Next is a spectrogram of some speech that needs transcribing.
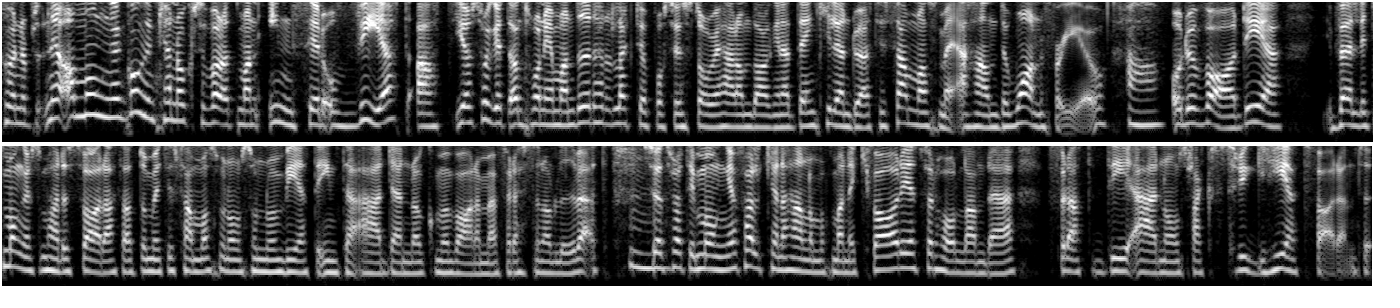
100%. Nej, ja, många gånger kan det också vara att man inser och vet att... Jag såg att Antonia Mandir hade lagt upp på sin story häromdagen att den killen du är tillsammans med är han the one for you. Ja. Och då var det väldigt många som hade svarat att de är tillsammans med någon som de vet inte är den de kommer vara med för resten av livet. Så jag tror att i många fall kan det handla om att man är kvar i ett förhållande för att det är någon slags trygghet för en. Typ.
